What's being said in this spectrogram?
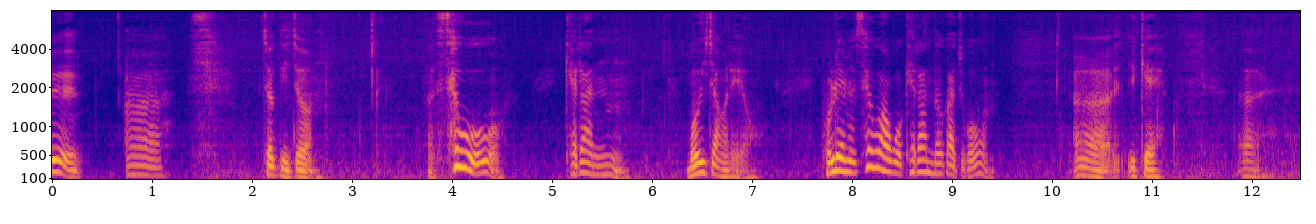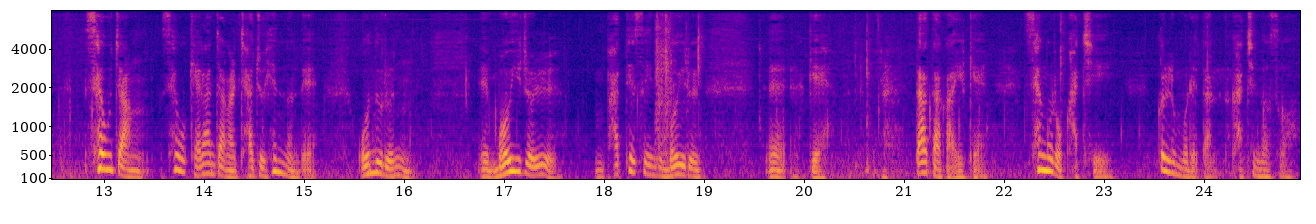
그, 아, 저기, 저, 새우, 계란, 머위장을 해요. 본래는 새우하고 계란 넣어가지고, 어, 이렇게, 어, 새우장, 새우 계란장을 자주 했는데, 오늘은 예, 머위를, 밭에서 있는 머위를, 예, 이렇게 따다가 이렇게 생으로 같이 끓는 물에다 같이 넣어서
